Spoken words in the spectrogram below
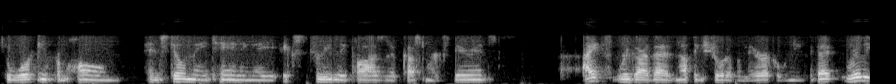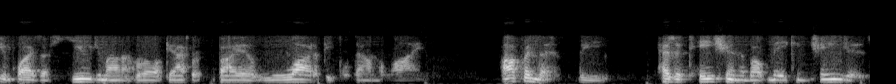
to working from home and still maintaining a extremely positive customer experience – I regard that as nothing short of a miracle. That really implies a huge amount of heroic effort by a lot of people down the line. Often the, the hesitation about making changes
